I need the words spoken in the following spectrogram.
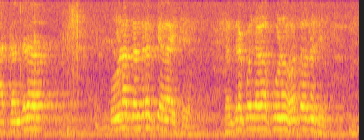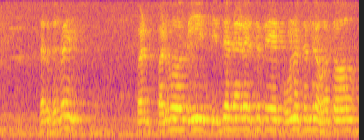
આ ચંદ્ર પૂર્ણ ચંદ્ર જ કહેવાય છે. ચંદ્ર કોઈ દાડો પૂર્ણ હોતો નથી. સરસ ને? પણ પડવો બી સિદ્ધ દાડે છે તે પૂર્ણ ચંદ્ર હોતો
